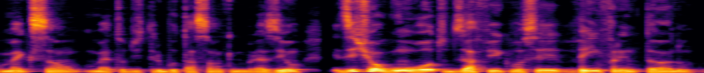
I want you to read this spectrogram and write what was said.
como é que são o método de tributação aqui no Brasil. Existe algum outro desafio que você vem enfrentando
